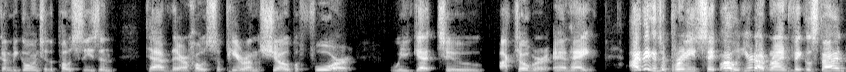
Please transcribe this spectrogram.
going to be going to the postseason to have their hosts appear on the show before we get to October. And hey, I think it's a pretty safe. Oh, you're not Ryan Finkelstein.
